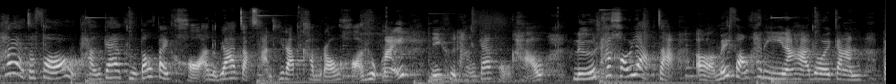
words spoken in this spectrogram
ถ้าอยากจะฟ้องทางแก้คือต้องไปขออนุญาตจากศาลที่รับคำร้องขอถูกไหมนี่คือทางแก้ของเขา หรือถ้าเขาอยากจะไม่ฟ้องคดีนะคะ โดยการไป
